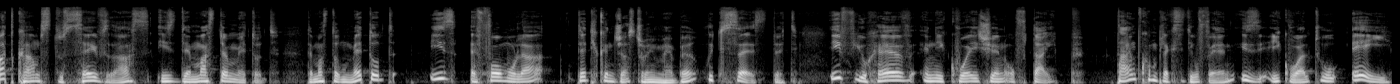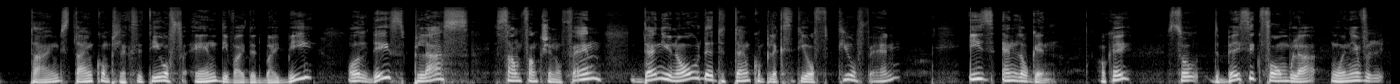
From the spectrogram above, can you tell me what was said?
What comes to save us is the master method. The master method is a formula that you can just remember, which says that if you have an equation of type time complexity of n is equal to a times time complexity of n divided by b, all this plus some function of n, then you know that the time complexity of t of n is n log n. Okay? So the basic formula, whenever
